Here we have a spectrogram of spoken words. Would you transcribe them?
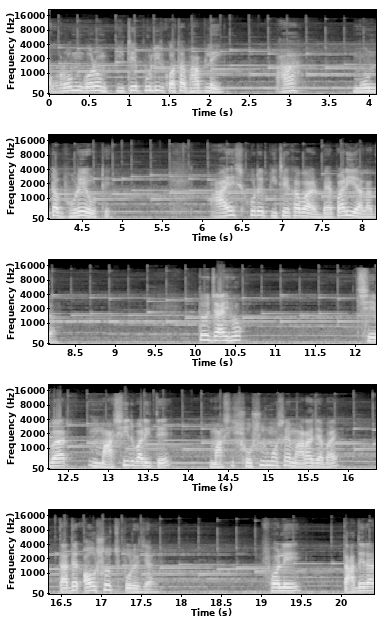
গরম গরম পিঠে পুলির কথা ভাবলেই আহ, মনটা ভরে ওঠে। আয়েস করে পিঠে খাবার ব্যাপারই আলাদা। তো যাই হোক, সেবার মাসির বাড়িতে মাসি শ্বশুর মশাই মারা যাবায়, তাদের ঔষধ পড়ে যায়। ফলে তাদের আর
